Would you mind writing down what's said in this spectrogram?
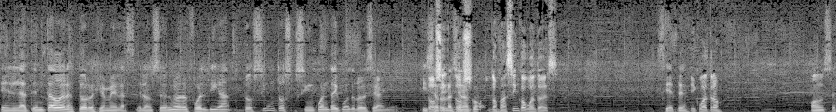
El atentado de las Torres Gemelas, el 11 del 9, fue el día 254 de ese año. Y Dos se relaciona dos- con dos más 5, ¿cuánto es? 7, ¿Y 4? 11.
